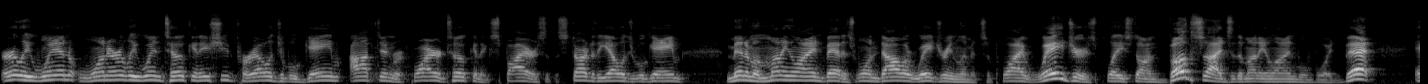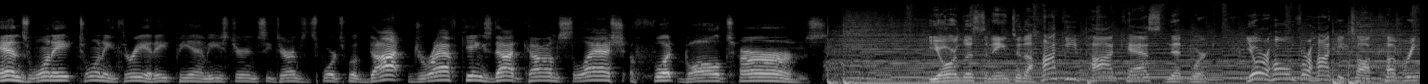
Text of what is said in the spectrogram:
Early win, one early win token issued per eligible game. Opt-in required token expires at the start of the eligible game. Minimum money line bet is $1. Wagering limits apply. Wagers placed on both sides of the money line will void bet. Ends 1-8-23 at 8 p.m. Eastern. See terms at sportsbook.draftkings.com slash football terms. You're listening to the Hockey Podcast Network, your home for hockey talk covering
